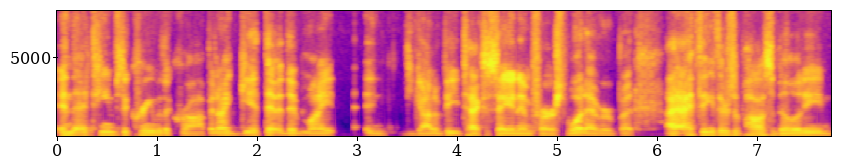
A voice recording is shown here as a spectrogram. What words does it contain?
And that team's the cream of the crop. And I get that that might you got to beat Texas A&M first, whatever. But I, I, think there's a possibility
